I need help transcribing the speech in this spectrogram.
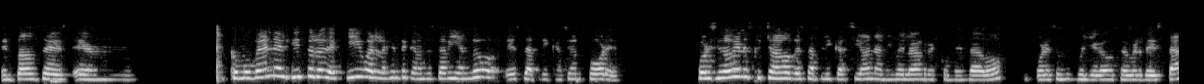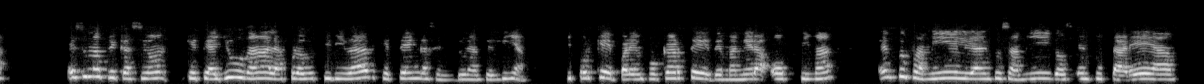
Entonces, em, como ven el título de aquí, igual la gente que nos está viendo, es la aplicación Forest. Por si no habían escuchado de esta aplicación, a mí me la han recomendado y por eso mismo he llegado a saber de esta. Es una aplicación que te ayuda a la productividad que tengas durante el día. ¿Y por qué? Para enfocarte de manera óptima en tu familia, en tus amigos, en tu tarea,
